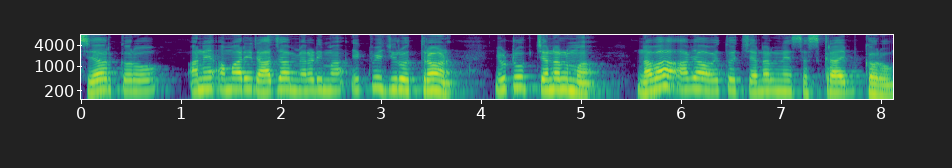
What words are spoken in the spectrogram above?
શેર કરો અને અમારી રાજા મેલડીમાં એકવીસ જીરો ત્રણ યુટ્યુબ ચેનલમાં નવા આવ્યા હોય તો ચેનલને સબસ્ક્રાઈબ કરો.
